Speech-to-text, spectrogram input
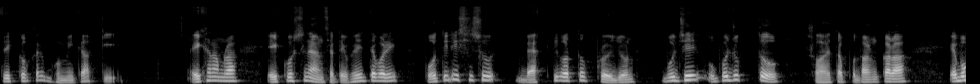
শিক্ষকের ভূমিকা কী? এখানে আমরা এই কোশ্চেনের অ্যান্সারটা এভাবে দিতে পারি। প্রতিটি শিশুর ব্যক্তিগত প্রয়োজন বুঝে উপযুক্ত সহায়তা প্রদান করা এবং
